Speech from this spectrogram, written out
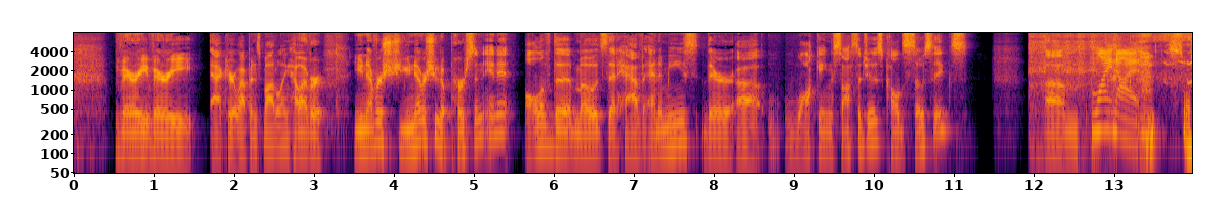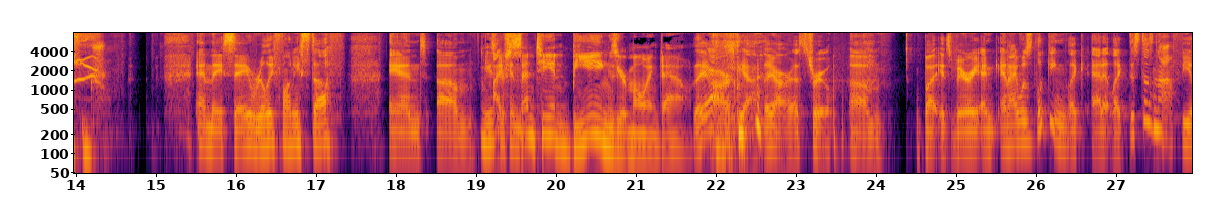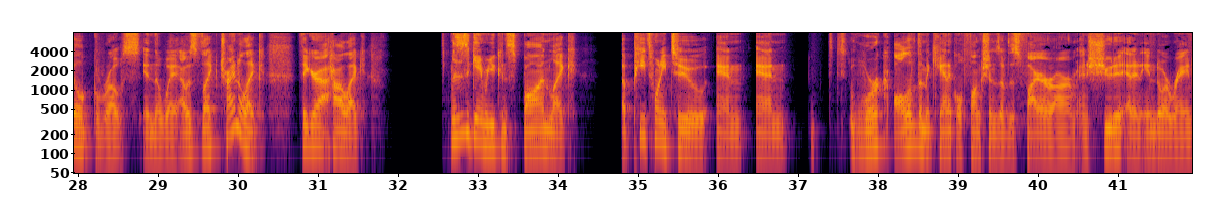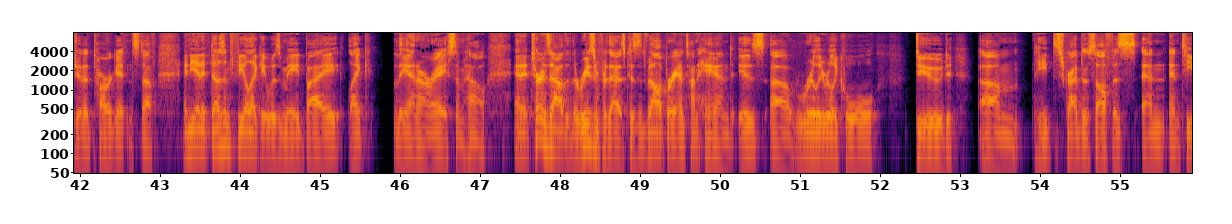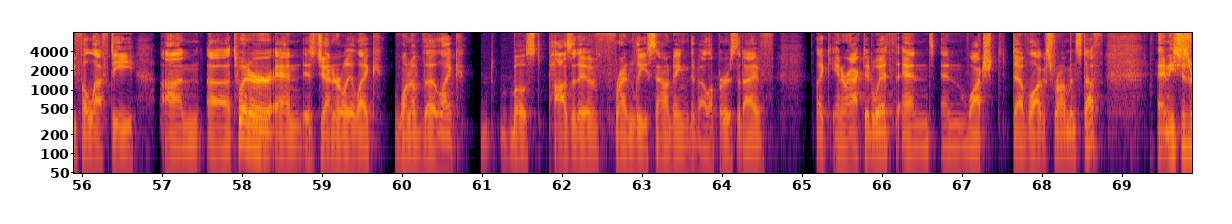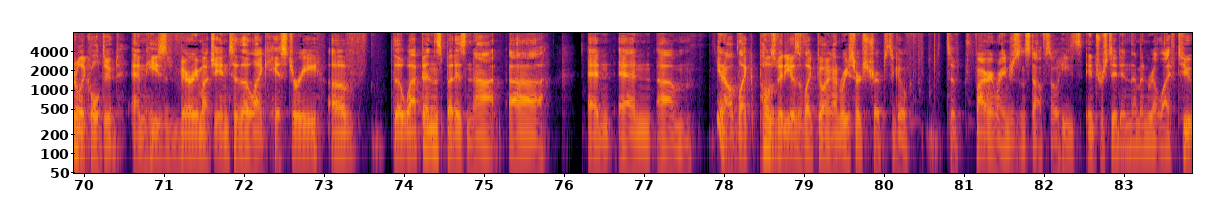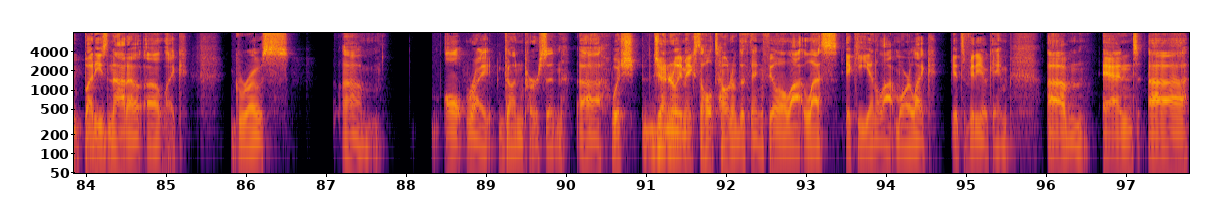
very very accurate weapons modeling. However, you never sh- you never shoot a person in it. All of the modes that have enemies, they're uh, walking sausages called sosigs. Um, Why not? Sausage. And they say really funny stuff. And um, these are can, sentient beings you're mowing down. They are, yeah, they are. That's true. Um, but it's very and and I was looking like at it like this does not feel gross in the way I was like trying to like figure out how like this is a game where you can spawn like a P22 and and work all of the mechanical functions of this firearm and shoot it at an indoor range at a target and stuff and yet it doesn't feel like it was made by like the NRA somehow and it turns out that the reason for that is because the developer Anton Hand is uh really really cool dude. Um, he describes himself as an Antifa lefty on uh, Twitter and is generally like one of the like most positive, friendly sounding developers that I've like interacted with and and watched devlogs from and stuff. And he's just a really cool dude, and he's very much into the like history of the weapons, but is not uh and and um you know, like post videos of like going on research trips to go f- to firing ranges and stuff. So he's interested in them in real life too, but he's not a, a like gross um alt right gun person, uh, which generally makes the whole tone of the thing feel a lot less icky and a lot more like it's a video game. Um, and uh,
